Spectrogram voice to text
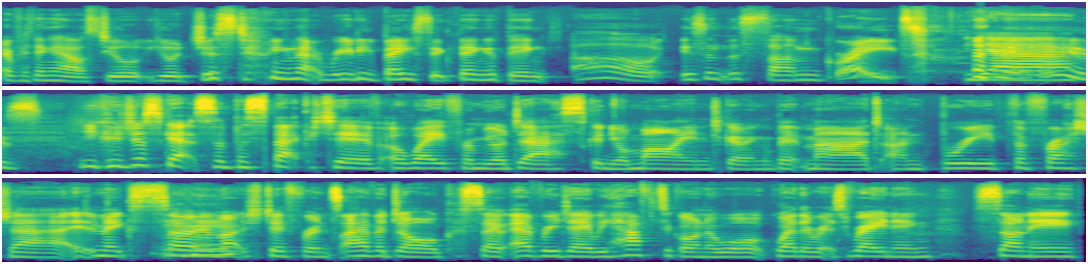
everything else. You're you're just doing that really basic thing of being, oh, isn't the sun great? Yeah. it is. You could just get some perspective away from your desk and your mind going a bit mad and breathe the fresh air. It makes so Mm-hmm. much difference. I have a dog, so every day we have to go on a walk, whether it's raining, sunny,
